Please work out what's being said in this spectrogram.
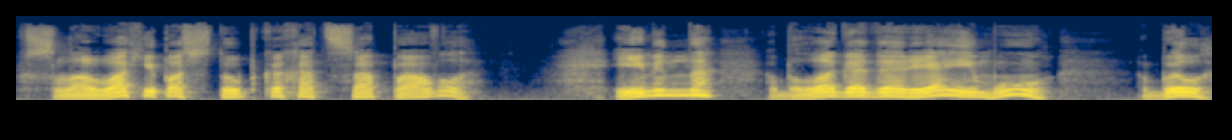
в словах и поступках отца Павла. Именно благодаря ему был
